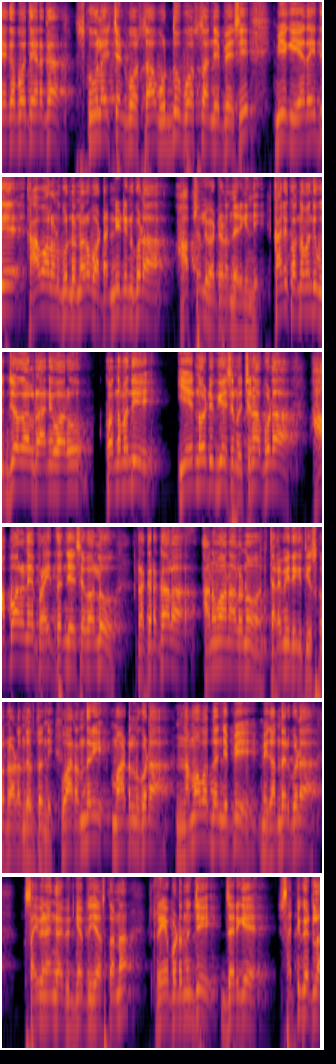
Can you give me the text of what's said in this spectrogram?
లేకపోతే కనుక స్కూల్ అసిస్టెంట్ పోస్తా ఉర్దూ పోస్తా అని చెప్పేసి మీకు ఏదైతే కావాలనుకుంటున్నారో వాటన్నిటిని కూడా ఆప్షన్లు పెట్టడం జరిగింది. కానీ కొంతమంది ఉద్యోగాలు రానివారు కొంతమంది ఏ నోటిఫికేషన్ వచ్చినా కూడా ఆపాలనే ప్రయత్నం చేసేవాళ్ళు రకరకాల అనుమానాలను తెర మీదికి తీసుకొని రావడం జరుగుతుంది. వారందరి మాటలను కూడా నమ్మవద్దని చెప్పి మీకు అందరు కూడా సవినంగా విజ్ఞప్తి చేస్తున్నా. రేపటి నుంచి జరిగే సర్టిఫికెట్ల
